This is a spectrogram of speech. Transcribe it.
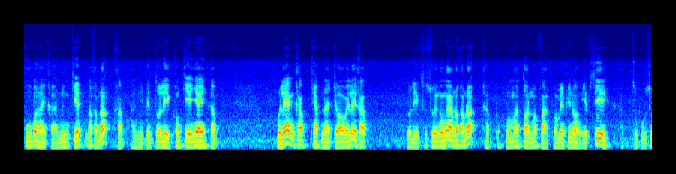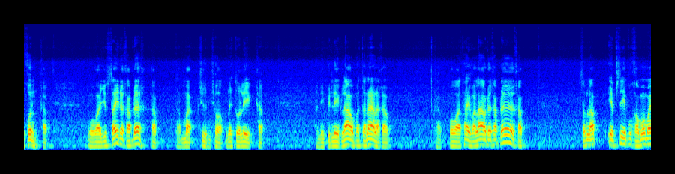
คู่มาให้ค่ะ17เนะครับเนาะครับ อันนี้เป็นตัวเลขของเกย์ใหญ่ครับ มือแรงครับแคปหน้าจอไว้เลยครับ ตัวเลขสวยๆงามๆนะครับเนาะครับผมมาตอนมาฝากพ่อแม่พี่น้อง FC ครับสุผู้สุคนครับบ่ว่าอยู่ไสเด้อครับเด้อครับถ้ามักชื่นชอบในตัวเลขครับ อันนี้เป็นเลขเล่าพัฒนาล่ะครับครับเพราะว่าไทยว่าเลาเด้อครับเด้อครับสำหรับ FC ผู้เขามาใหม่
